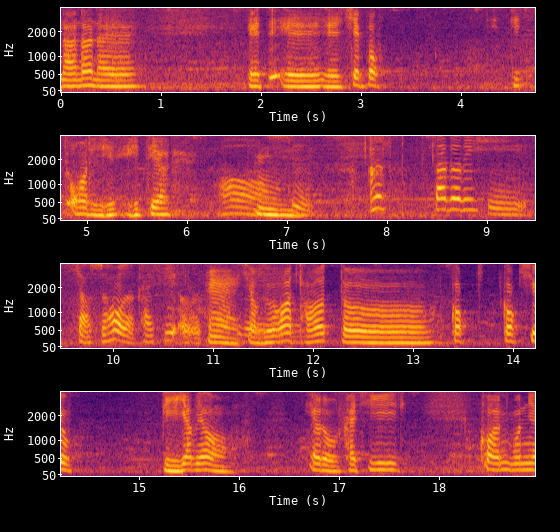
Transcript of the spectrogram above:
咱咱来，诶诶诶节目，伫我伫迄迄点，哦，嗯、是啊，大哥，你是小时候的开始学？嗯，小时候我头到国国小毕业了，一路开始看阮遐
